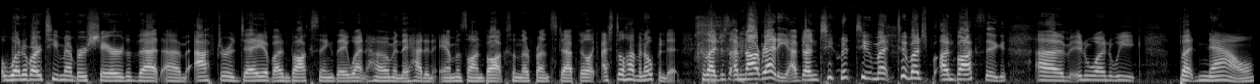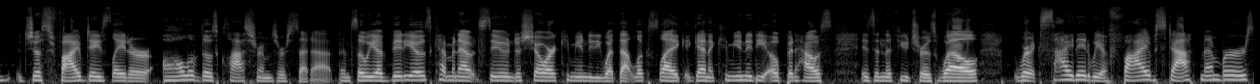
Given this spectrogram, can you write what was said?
one of our team members shared that um, after a day of unboxing, they went home and they had an Amazon box on their front step. They're like, I still haven't opened it because I just I'm not ready. I've done too too much too much unboxing um, in one week. But now, just five days later, all of those classrooms are set up. And so we have videos coming out soon to show our community what that looks like. Again, a community open house is in the future as well. We're excited. We have five staff members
